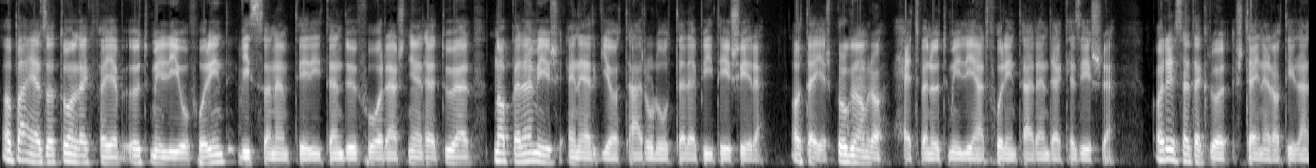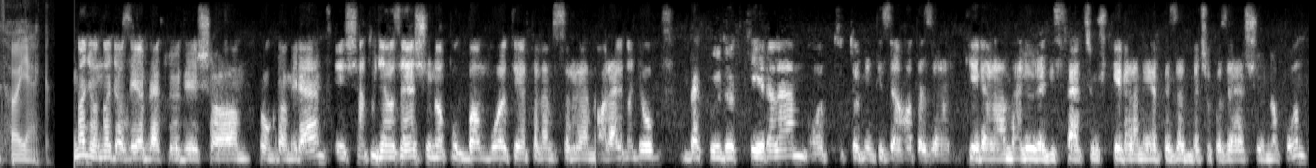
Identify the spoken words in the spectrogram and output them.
a pályázaton legfeljebb 5 millió forint vissza nem térítendő forrás nyerhető el napelem és energiatároló telepítésére. A teljes programra 75 milliárd forint áll rendelkezésre. A részletekről Steiner Attilát hallják. Nagyon nagy az érdeklődés a program iránt, és hát ugye az első napokban volt értelemszerűen a legnagyobb beküldött kérelem, ott több mint 16 ezer kérelem, előregisztrációs kérelem érkezett be csak az első napon,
